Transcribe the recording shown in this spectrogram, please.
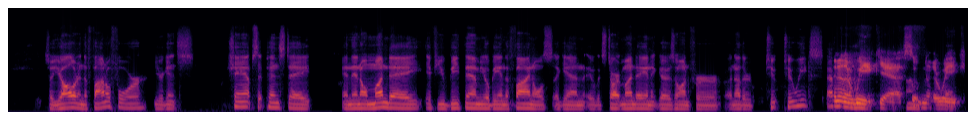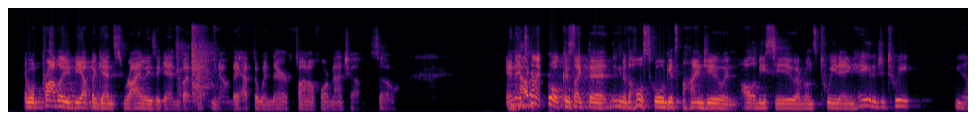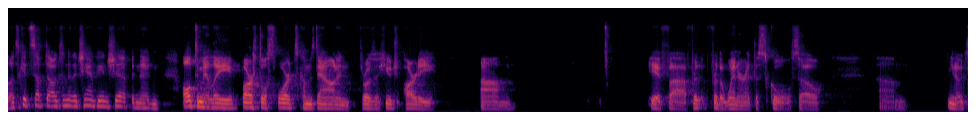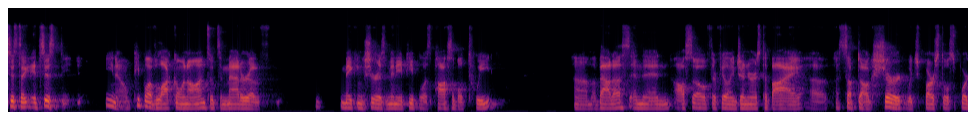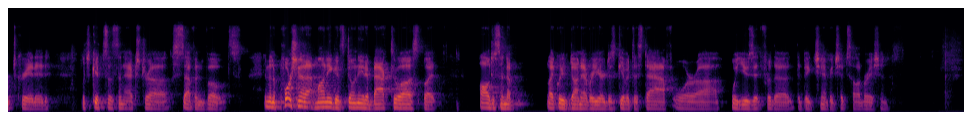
So y'all are in the final four. You're against champs at Penn State. And then on Monday, if you beat them, you'll be in the finals again. It would start Monday and it goes on for another two two weeks. another that? week, yeah. So oh. another week. And we'll probably be up against Riley's again, but you know, they have to win their final four matchup. So and, and it's kind of cool because like the you know the whole school gets behind you and all of ECU, everyone's tweeting, "Hey, did you tweet you know, let's get Sup Dogs into the championship. And then ultimately, Barstool Sports comes down and throws a huge party um, if uh, for for the winner at the school. So, um, you know, it's just a, it's just you know, people have a lot going on, so it's a matter of making sure as many people as possible tweet um, about us, and then also if they're feeling generous to buy a, a Sup Dog shirt, which Barstool Sports created which gets us an extra seven votes. And then a portion of that money gets donated back to us, but I'll just end up like we've done every year, just give it to staff or uh, we'll use it for the the big championship celebration.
